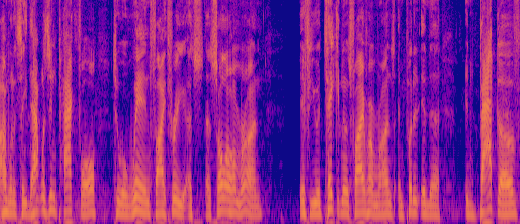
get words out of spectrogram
I'm going to say that was impactful to a win 5 3, A solo home run if you had taken those five home runs and put it in the in back of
